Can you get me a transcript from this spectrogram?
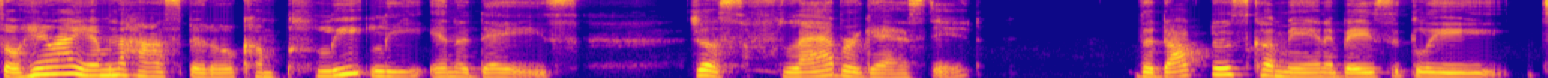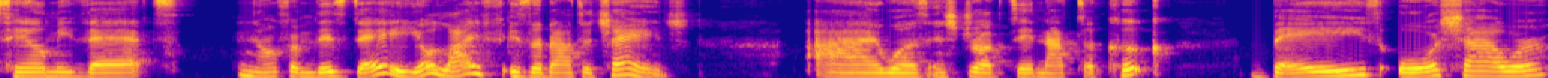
So here I am in the hospital, completely in a daze, just flabbergasted. The doctors come in and basically tell me that, you know, from this day, your life is about to change. I was instructed not to cook, bathe, or shower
